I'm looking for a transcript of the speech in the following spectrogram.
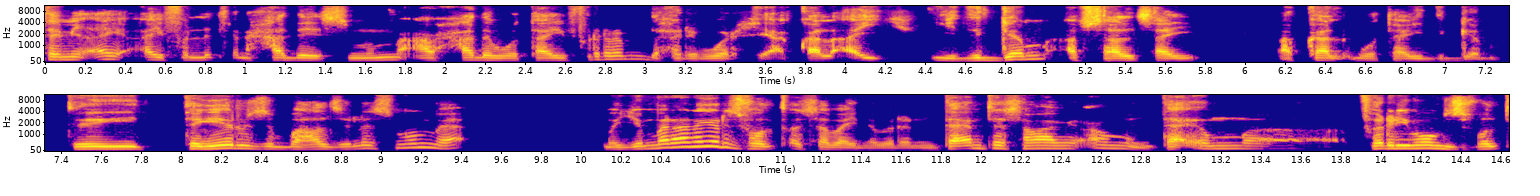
ሰሚዐ ኣይፈልጥን ሓደ ስምምዕ ኣብ ሓደ ቦታ ይፍረም ድሕሪ ወርሒ ኣብ ካልኣይ ይድገም ኣብ ሳልሳይ ኣብ ካልእ ቦታ ይድገም ተገይሩ ዝበሃል ዘሎ ስምምዕ መጀመርያ ነገር ዝፈልጦ ሰብ ኣይነበረን እንታይ እዮም ተሰማሚዖም እንታይ እዮም ፈሪሞም ዝፈልጦ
